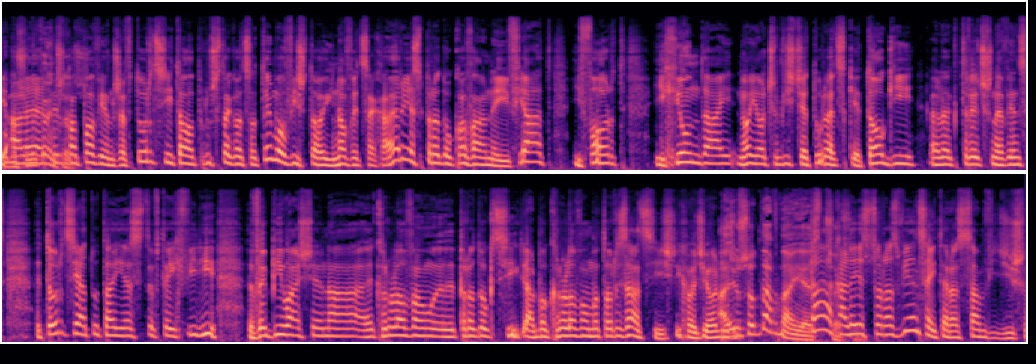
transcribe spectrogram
Sławku, ale kończyć. tylko powiem, że w Turcji to oprócz tego, co ty mówisz, to i nowy CHR jest produkowany, i Fiat, i Ford, i Hyundai, no i oczywiście tureckie togi elektryczne, więc Turcja tutaj jest w tej chwili, wybiła się na królową y, produkcji albo królową motoryzacji, jeśli chodzi o A liczbę. już od dawna jest. Tak, przecież. ale jest coraz więcej. Teraz sam widzisz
